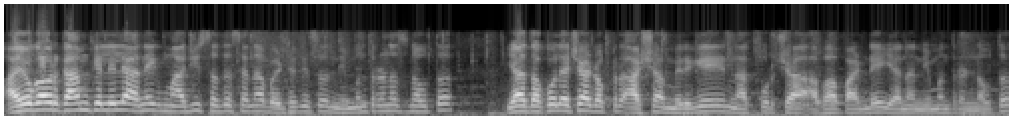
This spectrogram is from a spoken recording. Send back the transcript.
आयोगावर काम केलेल्या अनेक माजी सदस्यांना बैठकीचं निमंत्रणच नव्हतं. यात अकोल्याच्या डॉक्टर आशा मिरगे नागपूरच्या आभा पांडे यांना निमंत्रण नव्हतं.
